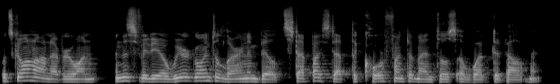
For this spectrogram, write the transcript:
What's going on everyone? In this video, we are going to learn and build step by step the core fundamentals of web development.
